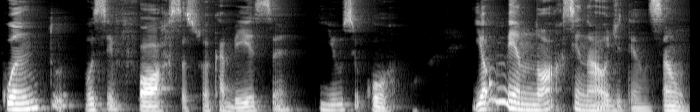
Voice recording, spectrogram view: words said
quanto você força a sua cabeça e o seu corpo. E ao menor sinal de tensão,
